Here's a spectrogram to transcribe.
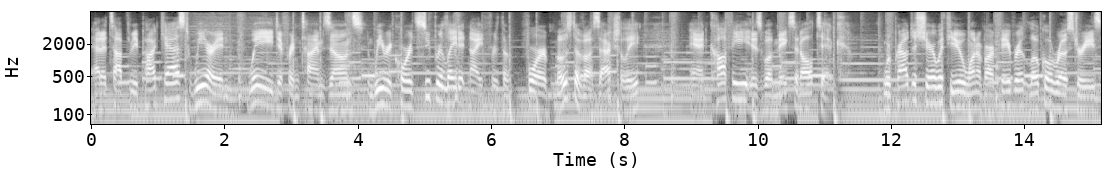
At a top three podcast, we are in way different time zones, and we record super late at night for the for most of us actually. And coffee is what makes it all tick. We're proud to share with you one of our favorite local roasteries,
